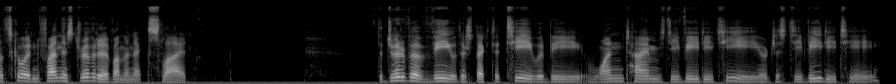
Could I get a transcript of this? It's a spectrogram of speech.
Let's go ahead and find this derivative on the next slide. The derivative of v with respect to t would be 1 times dv dt, or just dv dt,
